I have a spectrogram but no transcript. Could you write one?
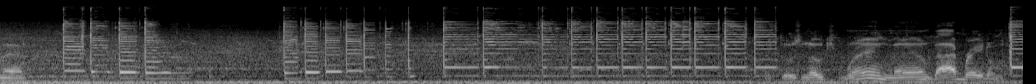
man. Let those notes ring, man. Vibrate them.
